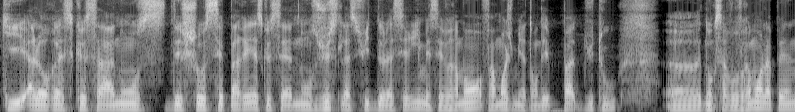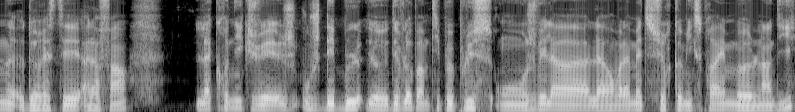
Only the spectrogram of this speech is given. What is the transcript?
Qui alors est-ce que ça annonce des choses séparées? Est-ce que ça annonce juste la suite de la série? Mais c'est vraiment, enfin moi je m'y attendais pas du tout. Euh, donc ça vaut vraiment la peine de rester à la fin la chronique je vais je- où je déblo- euh, développe un petit peu plus on je vais la, la on va la mettre sur Comics Prime euh, lundi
